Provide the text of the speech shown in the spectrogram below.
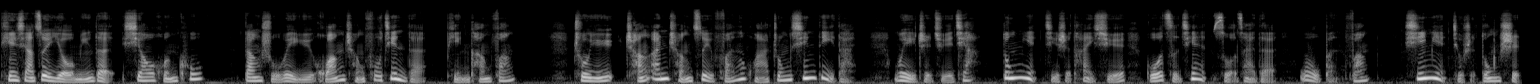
天下最有名的销魂窟，当属位于皇城附近的平康坊，处于长安城最繁华中心地带，位置绝佳。东面即是太学、国子监所在的务本坊，西面就是东市；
